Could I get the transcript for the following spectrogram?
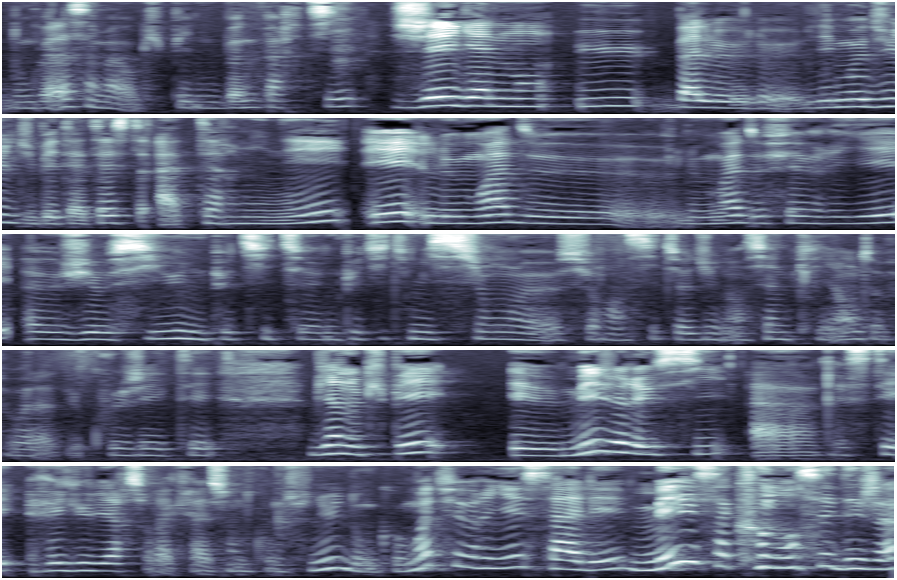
donc voilà, ça m'a occupé une bonne partie. J'ai également eu bah, le, les modules du bêta-test à terminer et le mois de, le mois de février, j'ai aussi eu une petite, une petite mission sur un site d'une ancienne cliente. Voilà, du coup, j'ai été bien occupée mais j'ai réussi à rester régulière sur la création de contenu. Donc au mois de février, ça allait, mais ça commençait déjà.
